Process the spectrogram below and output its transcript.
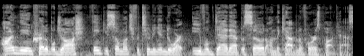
I'm the Incredible Josh. Thank you so much for tuning into our Evil Dead episode on the Cabin of Horrors Podcast.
